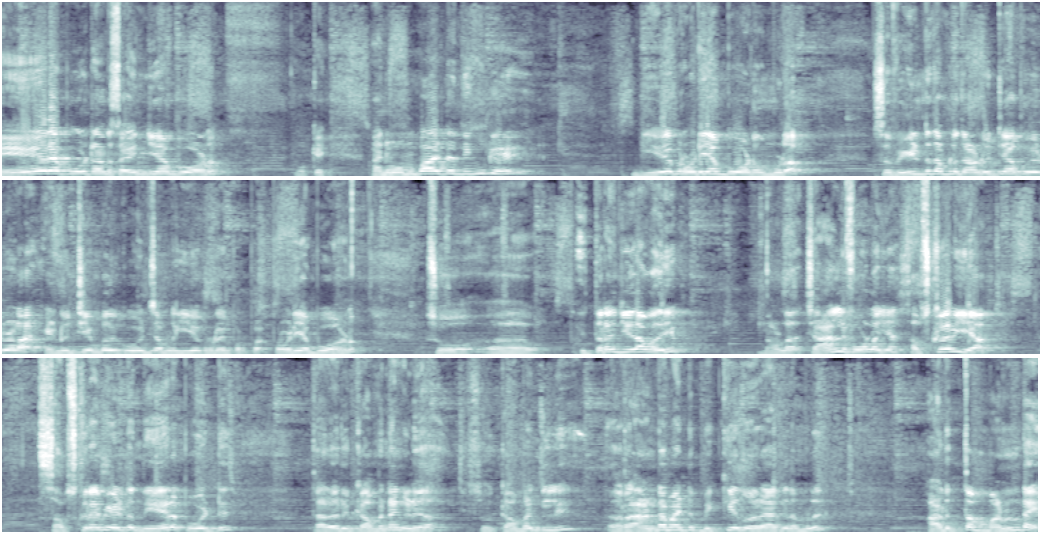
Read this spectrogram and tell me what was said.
നേരെ പോയിട്ടാണ് സൈൻ ചെയ്യാൻ പോവാണ്. ഓക്കെ അതിന് മുമ്പായിട്ട് നിങ്ങൾക്ക് ഗീവ പ്രൊവൈഡ് ചെയ്യാൻ പോവാണ് നമ്മുടെ സോ വീണ്ടും നമ്മൾ നാനൂറ്റി അമ്പത് രൂപയുടെ എണ്ണൂറ്റി അമ്പത് കോയിൻസ് നമ്മൾ ഗീവ പ്രൊവൈഡ് പ്രൊവൈഡ് ചെയ്യാൻ പോവാണ്. സോ ഇത്രയും ചെയ്താൽ മതി. നമ്മളെ ചാനൽ ഫോളോ ചെയ്യുക. സബ്സ്ക്രൈബ് ചെയ്യുക. സബ്സ്ക്രൈബ് ചെയ്തിട്ട് നേരെ പോയിട്ട് താഴെ ഒരു കമന്റ് ഇടുക. സോ കമന്റിൽ റാൻഡമായിട്ട് പിക്ക് ചെയ്ത ഒരാൾക്ക് നമ്മൾ അടുത്ത മൺഡേ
